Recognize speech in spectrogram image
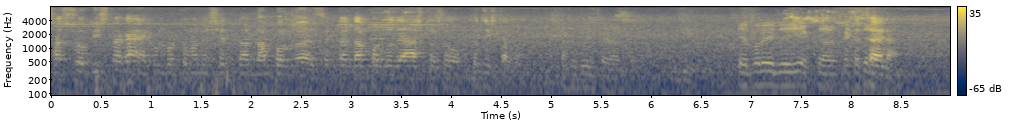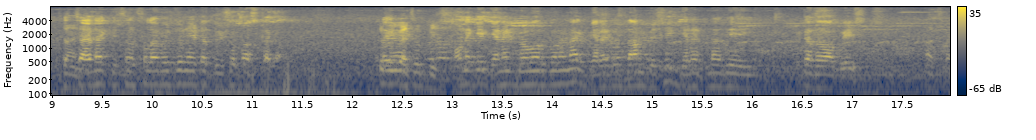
সাতশো বিশ টাকা এখন বর্তমানে সেটটার দাম পড়বে সেটটার দাম পড়বে যে আটশোশো পঁচিশ টাকা আচ্ছা। টাকা এরপরে যে একটা এটা চায়না। চায়না। কিষান স্ল্যাবের জন্য এটা দুইশো পাঁচ টাকা। অনেকে গ্যানেট ব্যবহার করে না গ্যানেটের দাম বেশি গ্যানেট না দিয়ে এটা দেওয়া বেস্ট আচ্ছা।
